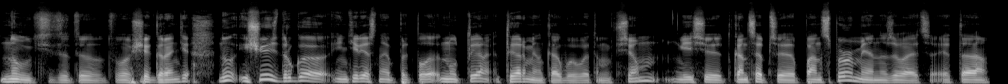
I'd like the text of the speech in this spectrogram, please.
Ну, это вообще гарантия. Ну, еще есть другое интересное предпол... ну, тер... термин как бы в этом всем. Есть концепция панспермия называется. Это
